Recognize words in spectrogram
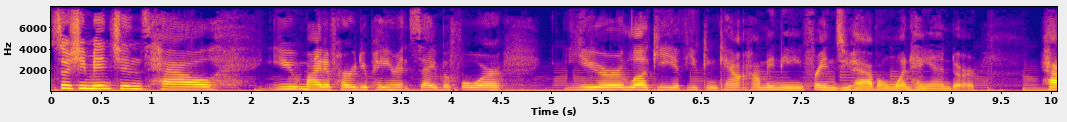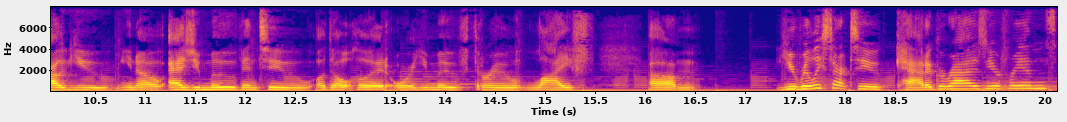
So she mentions how you might have heard your parents say before, you're lucky if you can count how many friends you have on one hand or how you, you know, as you move into adulthood or you move through life, um, you really start to categorize your friends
